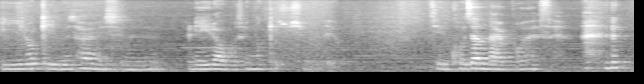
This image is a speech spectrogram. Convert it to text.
이렇게 입은 사람이 있으면 레이라고 생각해 주시면 돼요. 지금 고장 날 뻔했어요.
